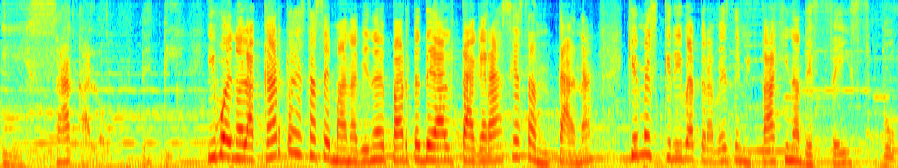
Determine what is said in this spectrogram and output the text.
y sácalo y bueno, la carta de esta semana viene de parte de Altagracia Santana, que me escribe a través de mi página de Facebook.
